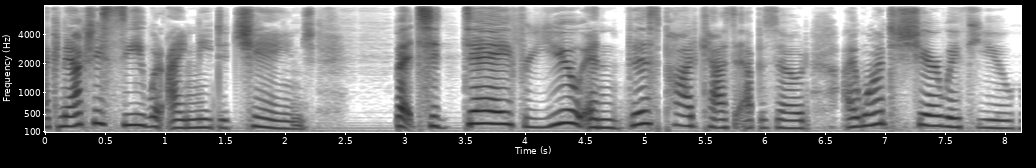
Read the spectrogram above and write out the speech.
I can actually see what I need to change. But today, for you in this podcast episode, I want to share with you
